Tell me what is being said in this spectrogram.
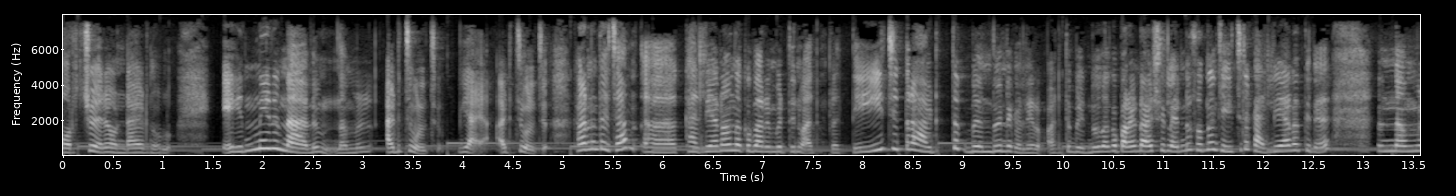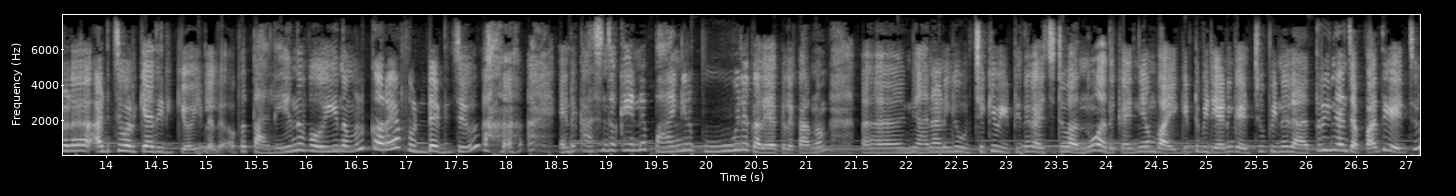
കുറച്ച് പേരെ ഉണ്ടായിരുന്നുള്ളൂ. എന്നിരുന്നാലും നമ്മൾ അടിച്ചു പൊളിച്ചു. യാ അടിച്ചു പൊളിച്ചു. കാരണം എന്താ വെച്ചാൽ കല്യാണം എന്നൊക്കെ പറയുമ്പോഴത്തേനും അത് പ്രത്യേകിച്ച് ഇത്ര അടുത്ത ബന്ധുവിന്റെ കല്യാണം അടുത്ത ബന്ധു എന്നൊക്കെ പറയേണ്ട ആവശ്യമില്ല. എന്റെ സ്വന്തം ചേച്ചിയുടെ കല്യാണത്തിന് നമ്മൾ അടിച്ചു പൊളിക്കാതിരിക്കുമോ ഇല്ലല്ലോ. അപ്പോൾ തലേന്ന് പോയി നമ്മൾ കുറേ ഫുഡ് അടിച്ചു. എന്റെ കസിൻസൊക്കെ എന്നെ ഭയങ്കര പൂര കളിയാക്കൽ. കാരണം ഞാനാണെങ്കിൽ ഉച്ചയ്ക്ക് വീട്ടിൽ നിന്ന് കഴിച്ചിട്ട് വന്നു. അത് കഴിഞ്ഞ് ഞാൻ വൈകിട്ട് ബിരിയാണി കഴിച്ചു. പിന്നെ രാത്രി ഞാൻ ചപ്പാത്തി കഴിച്ചു.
